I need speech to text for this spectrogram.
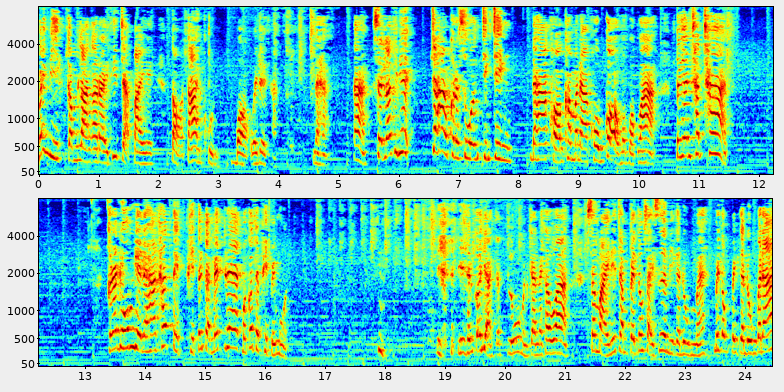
ไม่มีกำลังอะไรที่จะไปต่อต้านคุณบอกไว้เลยค่ะนะคะอะเสร็จแล้วทีนี้เจ้ากระทรวงจริง ๆนะคะของคมนาคมก็ออกมาบอกว่า เตือนชัดชาติ กระดุมเนี่ยนะคะถ้าติดผิดตั้งแต่เม็ดแรกมันก็จะผิดไปหมด ดิฉันก็อยากจะรู้เหมือนกันนะคะว่า สมัยนี้จำเป็นต้องใส่เสื้อมีกระดุมไหมไม่ต้องเป็นกระดุมก็ได้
